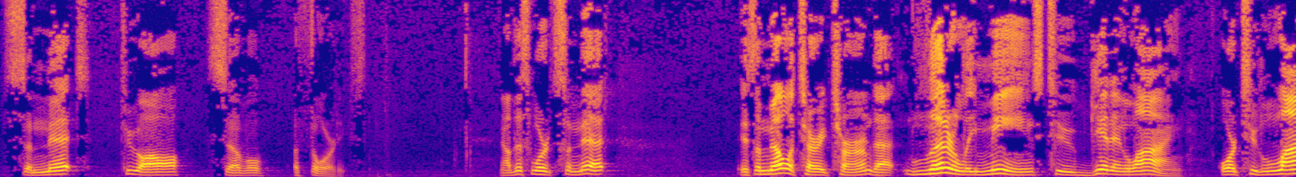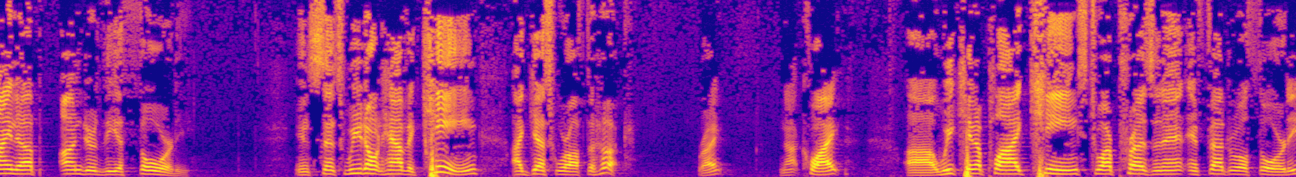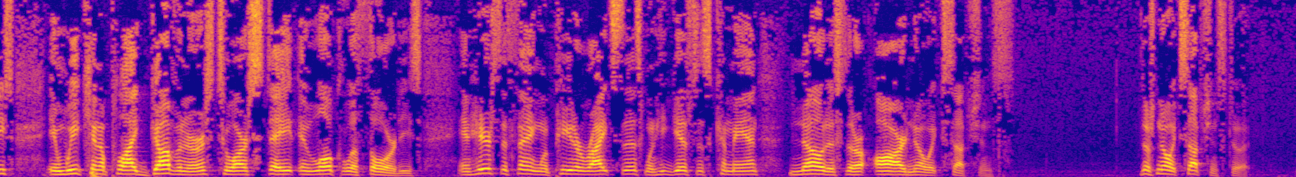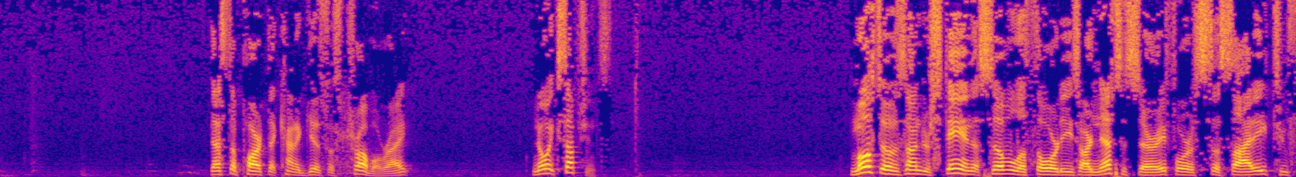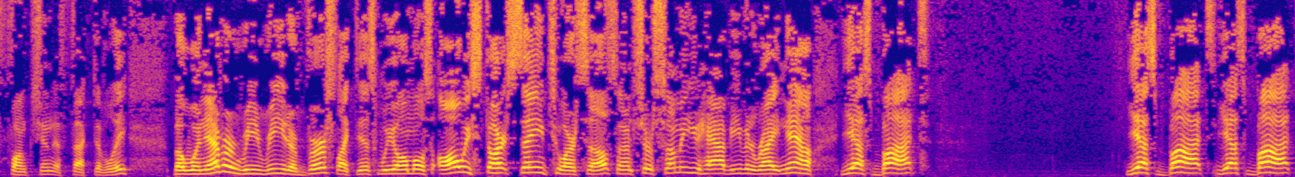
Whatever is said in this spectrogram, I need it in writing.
submit to all civil authorities. Now, this word submit is a military term that literally means to get in line or to line up under the authority. And since we don't have a king, I guess we're off the hook, right? Not quite. Uh, we can apply kings to our president and federal authorities, and we can apply governors to our state and local authorities. And here's the thing when Peter writes this, when he gives this command, notice there are no exceptions. There's no exceptions to it. That's the part that kind of gives us trouble, right? No exceptions. Most of us understand that civil authorities are necessary for a society to function effectively, but whenever we read a verse like this, we almost always start saying to ourselves, and I'm sure some of you have even right now, yes, but. Yes, but. Yes, but.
